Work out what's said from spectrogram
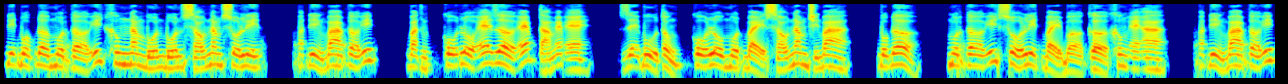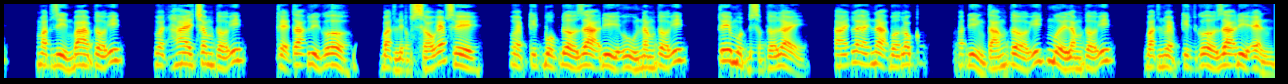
địt buộc đờ 1 tờ ít 054465 solid, bắt đỉnh 3 tờ ít, bật cổ lộ ERF8FE, dễ bù tổng cổ lộ 176593, buộc đờ, 1 tờ ít solid 7 bờ cờ 0 EA, bắt đỉnh 3 tờ ít, mặt dìn 3 tờ ít, hoạch 200 tờ ít, thẻ tạ lì gờ, bật liệp 6 FC, hoạch kịch buộc đờ dạ đi ủ 5 tờ ít, T1 sập tờ lệ, ái lại nạ bờ lọc, Bắt đỉnh 8 tờ ít 15 tờ ít, bắt nẹp kịch gờ ra đi ẻn,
